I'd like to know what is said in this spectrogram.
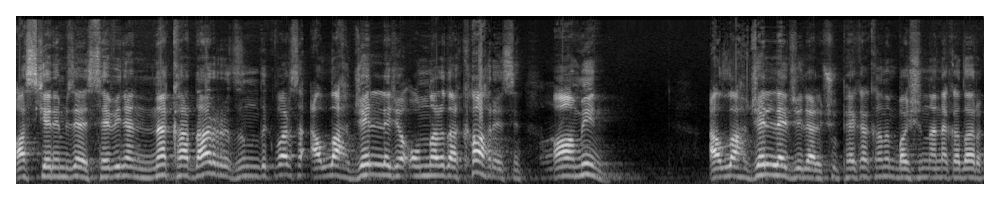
askerimize sevinen ne kadar zındık varsa Allah Celle Celaluhu onları da kahretsin. Amin. Allah Celle Celaluhu şu PKK'nın başında ne kadar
